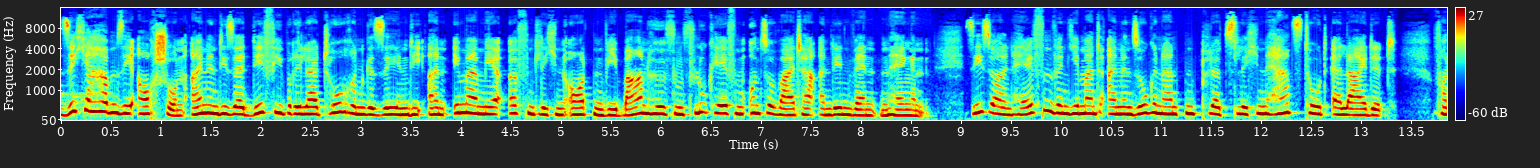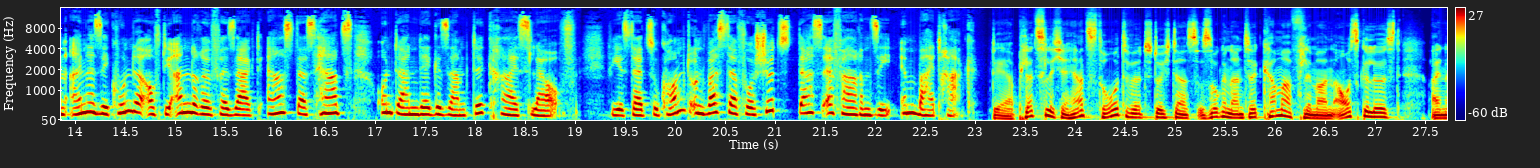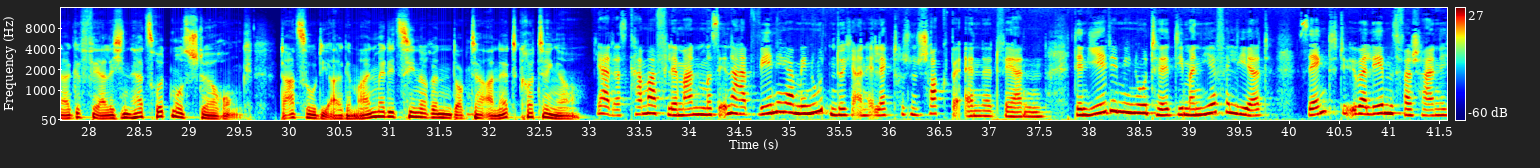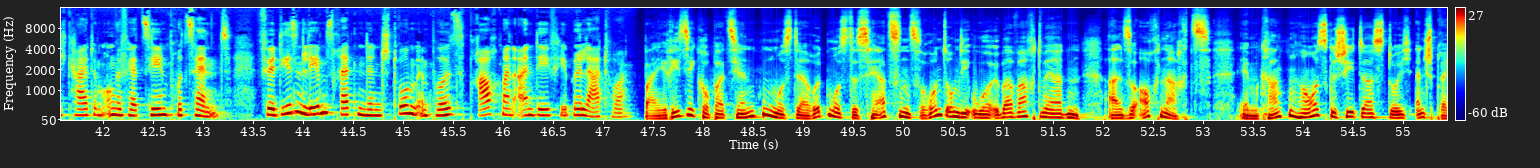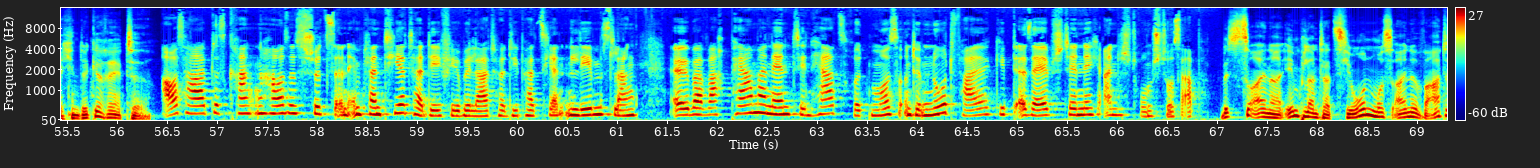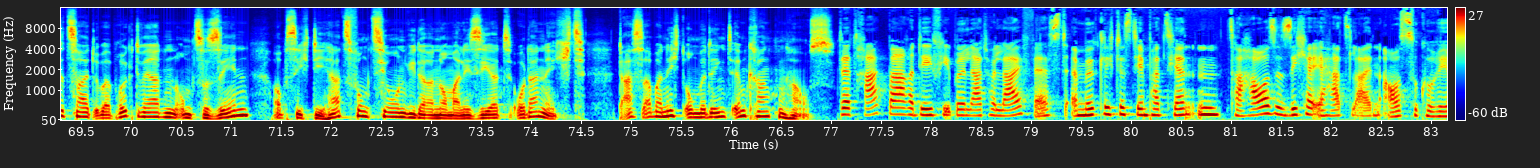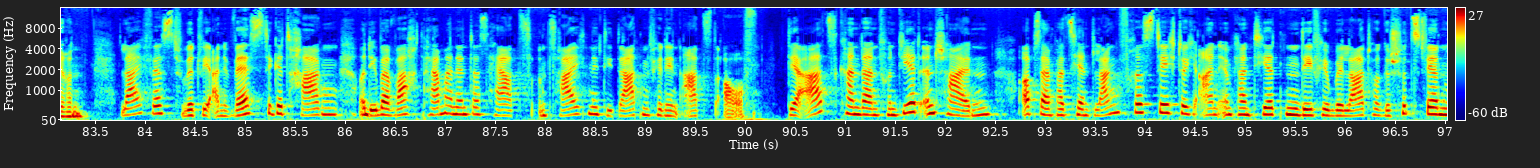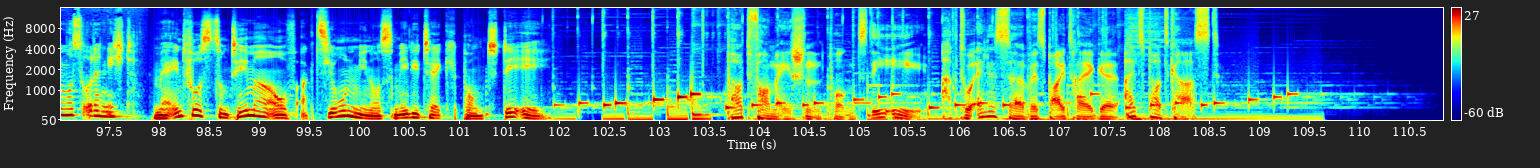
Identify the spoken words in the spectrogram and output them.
Sicher haben Sie auch schon einen dieser Defibrillatoren gesehen, die an immer mehr öffentlichen Orten wie Bahnhöfen, Flughäfen und so weiter an den Wänden hängen. Sie sollen helfen, wenn jemand einen sogenannten plötzlichen Herztod erleidet. Von einer Sekunde auf die andere versagt erst das Herz und dann der gesamte Kreislauf. Wie es dazu kommt und was davor schützt, das erfahren Sie im Beitrag. Der plötzliche Herztod wird durch das sogenannte Kammerflimmern ausgelöst, einer gefährlichen Herzrhythmusstörung. Dazu die Allgemeinmedizinerin Dr. Annette Kröttinger. Ja, das Kammerflimmern muss innerhalb weniger Minuten durch einen elektrischen Schock beendet werden. Denn jede Minute, die man hier verliert, senkt die Überlebenswahrscheinlichkeit um ungefähr 10 Prozent. Für diesen lebensrettenden Stromimpuls braucht man einen Defibrillator. Bei Risikopatienten muss der Rhythmus des Herzens rund um die Uhr überwacht werden, also auch nachts. Im Krankenhaus geschieht das durch entsprechende Geräte. Außerhalb des Krankenhauses schützt ein implantierter Defibrillator die Patienten lebenslang. Er überwacht permanent den Herzrhythmus und im Notfall gibt er selbstständig einen Stromstoß ab. Bis zu einer Implantation muss eine Wartezeit überbrückt werden, um zu sehen, ob sich die Herzfunktion wieder normalisiert oder nicht. Das aber nicht unbedingt im Krankenhaus. Der tragbare Defibrillator LiveVest ermöglicht es dem Patienten zu Hause sicher ihr Herzleiden auszukurieren auszukurieren. LiveVest wird wie eine Weste getragen und überwacht permanent das Herz und zeichnet die Daten für den Arzt auf. Der Arzt kann dann fundiert entscheiden, ob sein Patient langfristig durch einen implantierten Defibrillator geschützt werden muss oder nicht. Mehr Infos zum Thema auf aktion-meditech.de. Podformation.de Aktuelle Servicebeiträge als Podcast.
